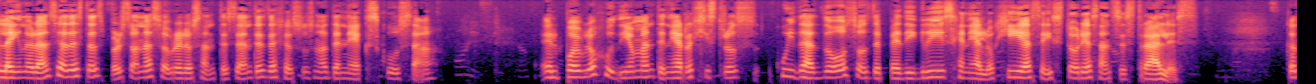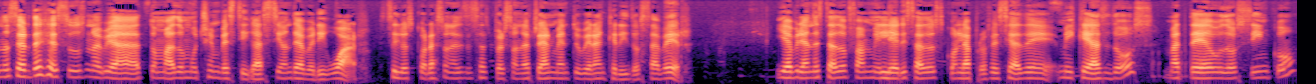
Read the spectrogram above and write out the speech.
La ignorancia de estas personas sobre los antecedentes de Jesús no tenía excusa. El pueblo judío mantenía registros cuidadosos de pedigrís, genealogías e historias ancestrales. Conocer de Jesús no había tomado mucha investigación de averiguar si los corazones de esas personas realmente hubieran querido saber y habrían estado familiarizados con la profecía de Miqueas 2, Mateo 2:5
